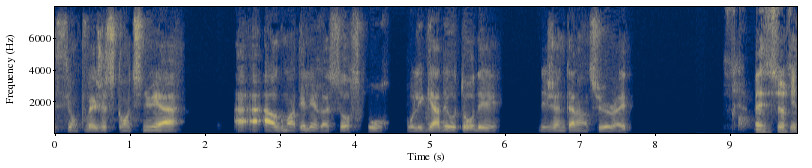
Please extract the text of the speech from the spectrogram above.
si on pouvait juste continuer à, à, augmenter les ressources pour, pour les garder autour des, des jeunes talentueux, right? Ben, c'est sûr que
